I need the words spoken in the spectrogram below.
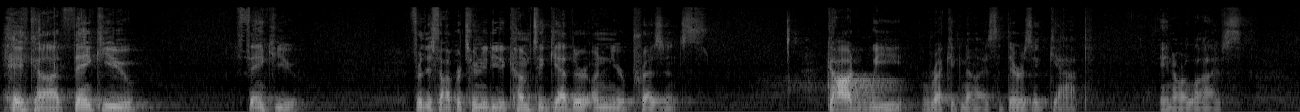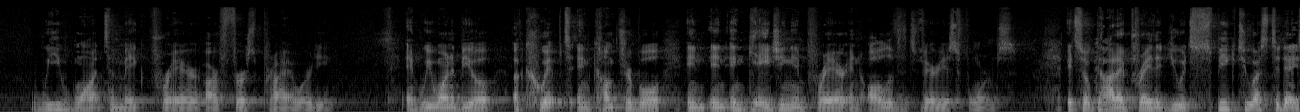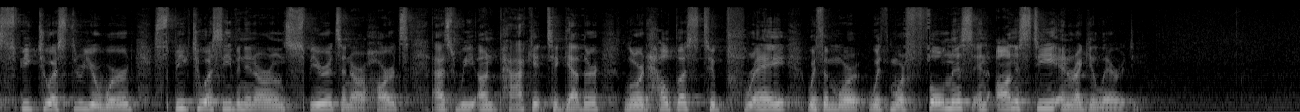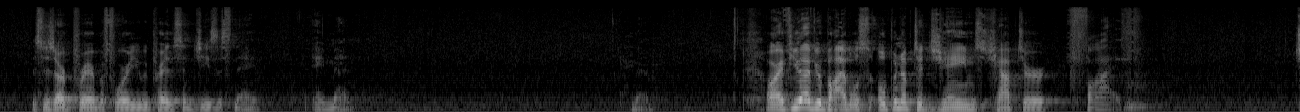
Hey, God, thank you. Thank you for this opportunity to come together under your presence. God, we recognize that there is a gap in our lives. We want to make prayer our first priority. And we want to be equipped and comfortable in, in engaging in prayer in all of its various forms. And so, God, I pray that you would speak to us today. Speak to us through your word. Speak to us even in our own spirits and our hearts as we unpack it together. Lord, help us to pray with, a more, with more fullness and honesty and regularity. This is our prayer before you. We pray this in Jesus' name. Amen. Amen. All right, if you have your Bibles, open up to James chapter 5.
